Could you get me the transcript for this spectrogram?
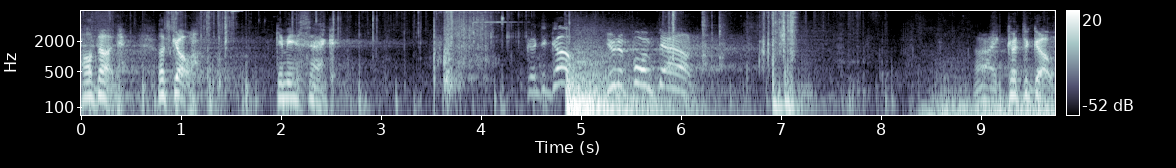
All done. Let's go. Give me a sec. Good to go. Uniform down. All right, good to go.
